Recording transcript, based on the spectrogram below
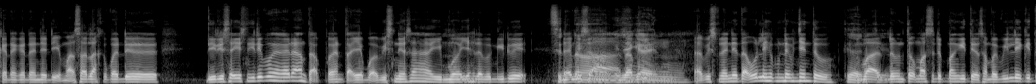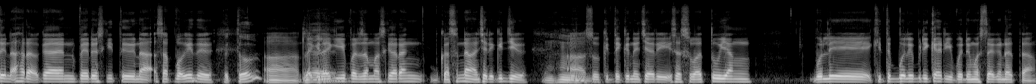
kadang-kadang jadi masalah kepada diri saya sendiri pun kadang-kadang tak apa tak payah buat bisnes lah ibu hmm. ayah dah bagi duit senang tapi, je tapi, kan tapi sebenarnya tak boleh benda macam tu kan, sebab kan. untuk masa depan kita sampai bila kita nak harapkan parents kita nak support kita betul ha, lagi-lagi pada zaman sekarang bukan senang nak cari kerja mm-hmm. ha, so kita kena cari sesuatu yang boleh kita boleh berdikari pada masa akan datang.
